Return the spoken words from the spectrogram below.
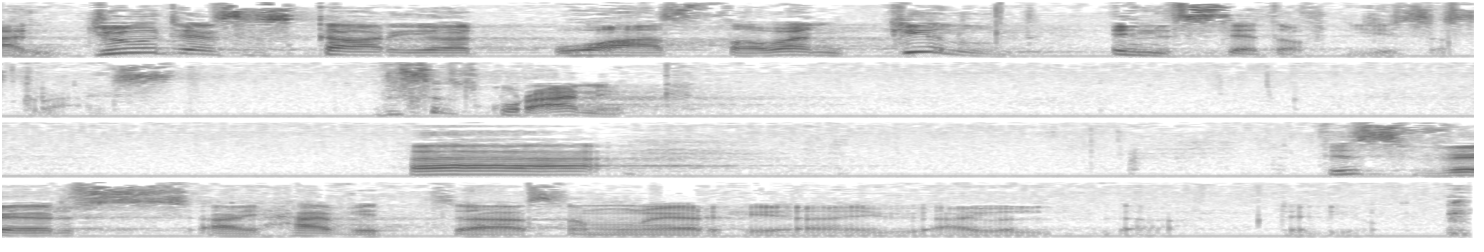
And Judas Iscariot was the one killed instead of Jesus Christ. This is Quranic. Uh, this verse, I have it uh, somewhere here. I, I will uh, tell you.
